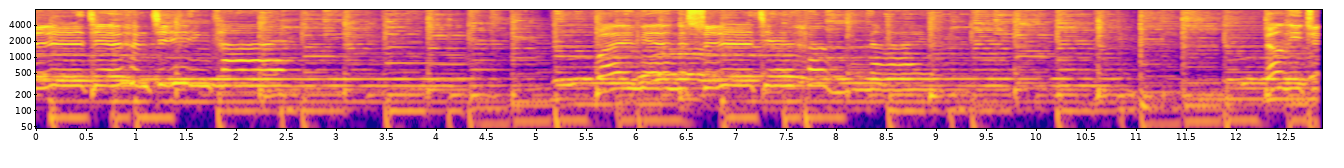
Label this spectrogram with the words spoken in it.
世界很精彩，外面的世界很无奈。当你觉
